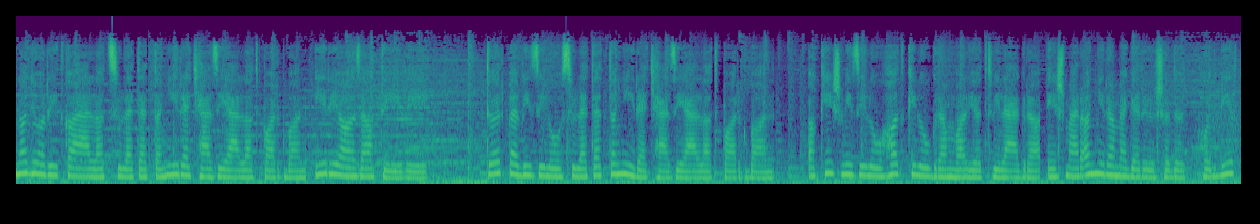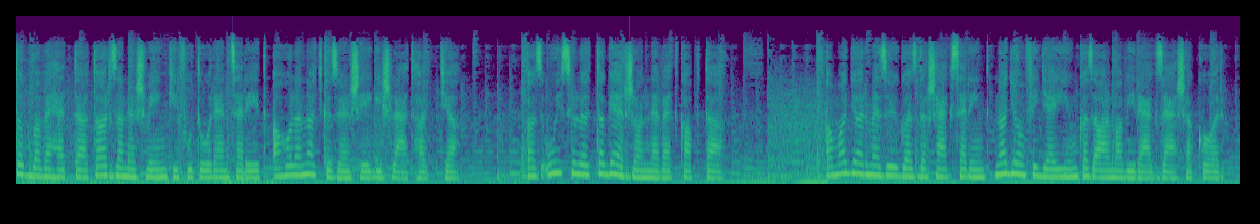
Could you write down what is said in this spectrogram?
Nagyon ritka állat született a Nyíregyházi állatparkban, írja az ATV. Törpe víziló született a Nyíregyházi állatparkban. A kis víziló 6 kg-mal jött világra, és már annyira megerősödött, hogy birtokba vehette a Tarzan ösvény kifutó rendszerét, ahol a nagy közönség is láthatja. Az újszülött a Gerzson nevet kapta. A magyar mezőgazdaság szerint nagyon figyeljünk az alma virágzásakor.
